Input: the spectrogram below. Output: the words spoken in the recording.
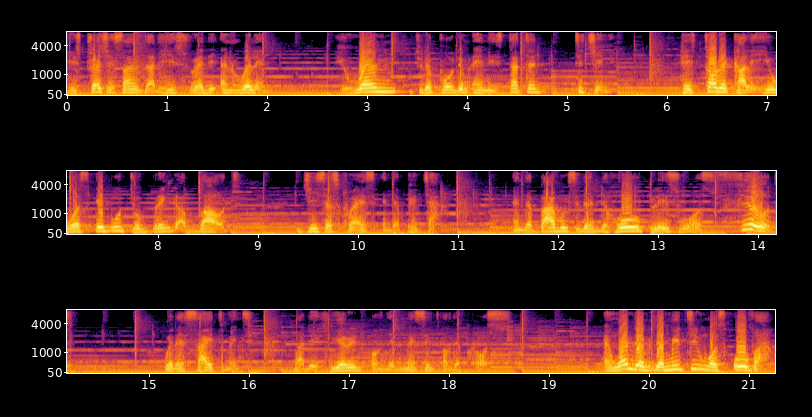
he stretched his hands that he's ready and willing. He went to the podium and he started teaching. Historically, he was able to bring about Jesus Christ in the picture. And the Bible said that the whole place was filled with excitement by the hearing of the message of the cross. And when the, the meeting was over,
